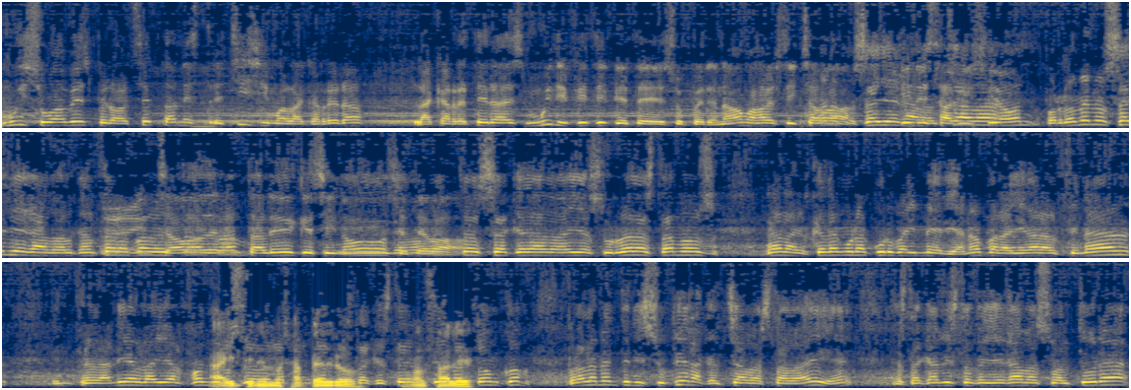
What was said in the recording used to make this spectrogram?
muy suaves, pero al ser tan estrechísima la carrera, la carretera es muy difícil que te superen. Vamos a ver si Chava pues tiene esa visión. Por lo menos ha llegado a alcanzar a Pavel Chava, adelántale, que si no se te va. se ha quedado ahí a su rueda. Estamos, nada, nos quedan una curva y media, ¿no? Para llegar al final, entre la niebla y al fondo. Ahí tenemos a Pedro González. probablemente ni supiera que el Chava estaba ahí, ¿eh? Hasta que ha visto que llegaba a su altura.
